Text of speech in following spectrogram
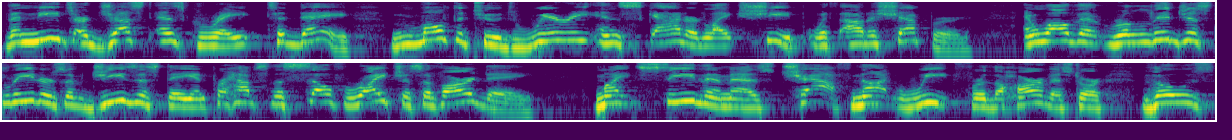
The needs are just as great today. Multitudes weary and scattered like sheep without a shepherd. And while the religious leaders of Jesus' day and perhaps the self-righteous of our day might see them as chaff, not wheat for the harvest, or those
